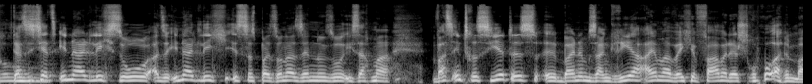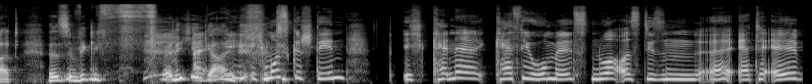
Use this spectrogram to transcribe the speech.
Oh. Das ist jetzt inhaltlich so, also inhaltlich ist das bei so einer Sendung so, ich sag mal, was interessiert es äh, bei einem Sangria-Eimer, welche Farbe der Strohhalm hat? Das ist wirklich völlig äh, egal. Ich, ich muss gestehen, ich kenne Kathy Hummels nur aus diesen äh, RTL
